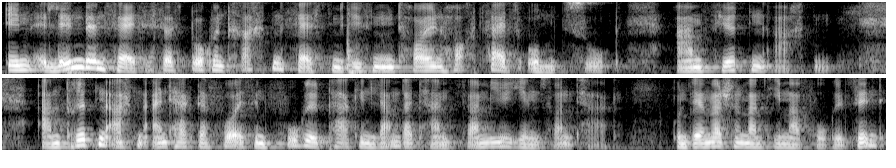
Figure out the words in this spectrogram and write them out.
In Lindenfels ist das Burg- und Trachtenfest mit diesem tollen Hochzeitsumzug am 4.8. Am 3.8., einen Tag davor, ist im Vogelpark in Lambertheim Familiensonntag. Und wenn wir schon beim Thema Vogel sind,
